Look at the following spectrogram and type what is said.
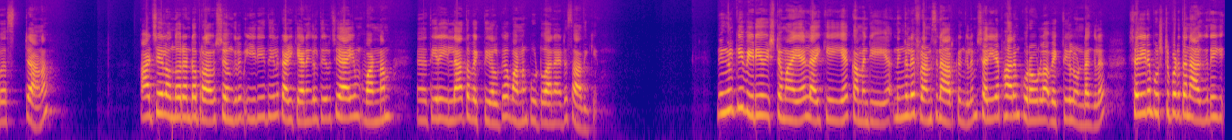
ബെസ്റ്റാണ്. ആഴ്ചയിൽ ഒന്നോ രണ്ടോ പ്രാവശ്യമെങ്കിലും ഈ രീതിയിൽ കഴിക്കുകയാണെങ്കിൽ തീർച്ചയായും വണ്ണം തീരെ ഇല്ലാത്ത വ്യക്തികൾക്ക് വണ്ണം കൂട്ടുവാനായിട്ട് സാധിക്കും. നിങ്ങൾക്ക് ഈ വീഡിയോ ഇഷ്ടമായ ലൈക്ക് ചെയ്യുക കമന്റ് ചെയ്യുക. നിങ്ങളുടെ ഫ്രണ്ട്സിന് ആർക്കെങ്കിലും ശരീരഭാരം കുറവുള്ള വ്യക്തികളുണ്ടെങ്കിൽ ശരീരം പുഷ്ടിപ്പെടുത്താൻ ആഗ്രഹി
